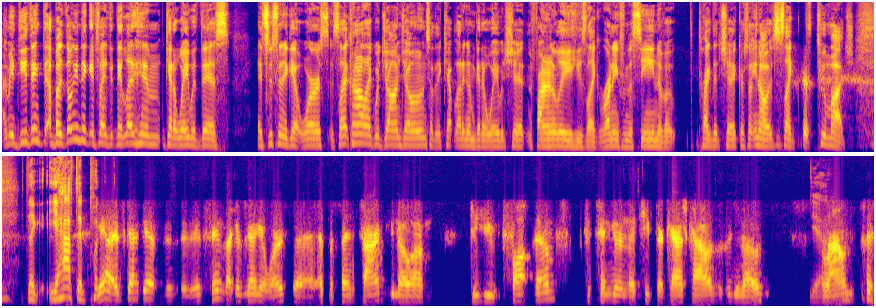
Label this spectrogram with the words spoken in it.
I mean, do you think? That, but don't you think if like, they let him get away with this, it's just going to get worse? It's like kind of like with Jon Jones, how they kept letting him get away with shit, and finally he's like running from the scene of a pregnant chick or something. You know, it's just like it's too much. Like you have to put. yeah, it's gonna get. It, it seems like it's gonna get worse. Uh, at the same time, you know, um, do you fault them continuing to keep their cash cows? You know, Yeah. around.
